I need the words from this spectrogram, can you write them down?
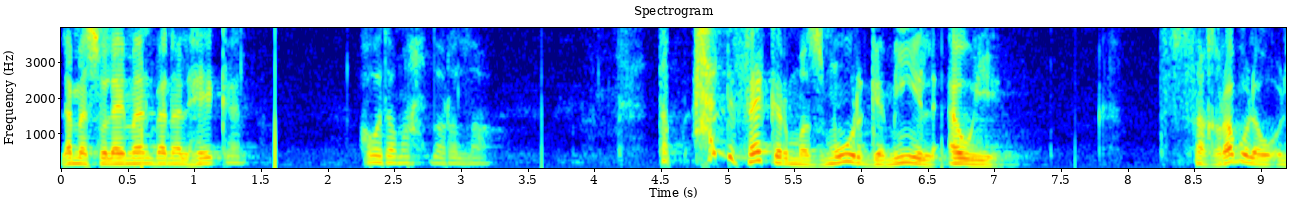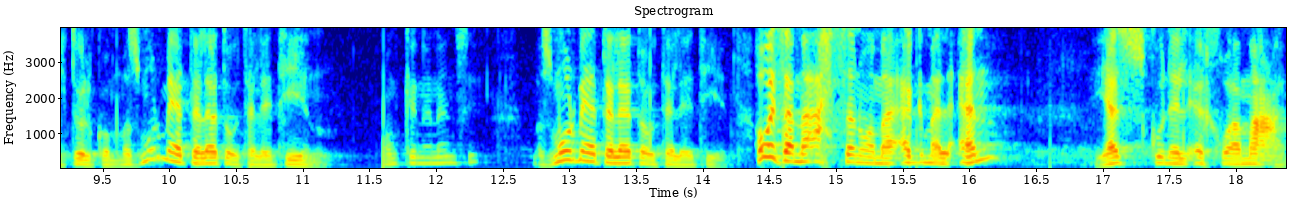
لما سليمان بنى الهيكل هو ده محضر الله. طب حد فاكر مزمور جميل قوي تستغربوا لو قلت لكم مزمور 133 ممكن ننسي مزمور 133 هو زي ما أحسن وما أجمل أن يسكن الإخوة معا.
